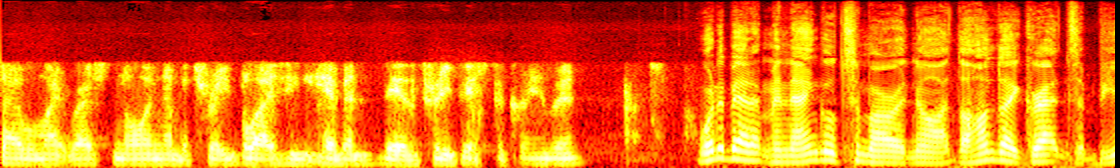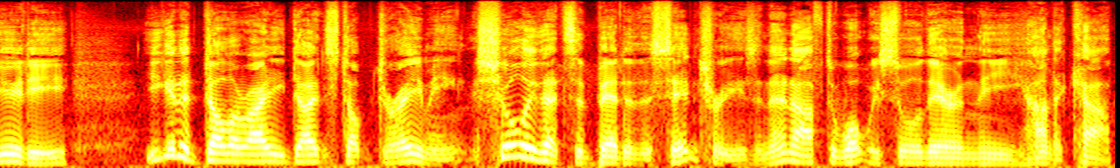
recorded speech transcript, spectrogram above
stablemate race nine, number three, Blazing Heaven. They're the three best for Cranbourne. What about at Menangle tomorrow night? The Hondo Grattan's a beauty. You get a dollar eighty. Don't stop dreaming. Surely that's a bet of the century, isn't it? After what we saw there in the Hunter Cup,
